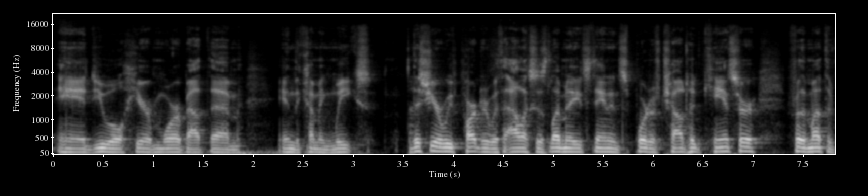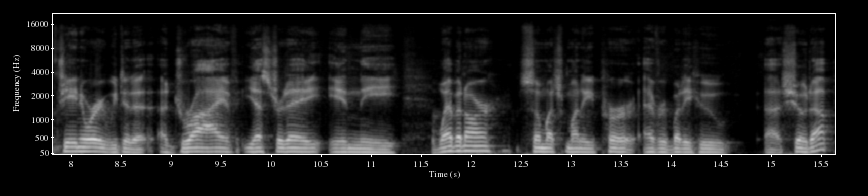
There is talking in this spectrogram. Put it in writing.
and you will hear more about them in the coming weeks. This year, we've partnered with Alex's Lemonade Stand in support of childhood cancer for the month of January. We did a, a drive yesterday in the webinar. So much money per everybody who uh, showed up,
